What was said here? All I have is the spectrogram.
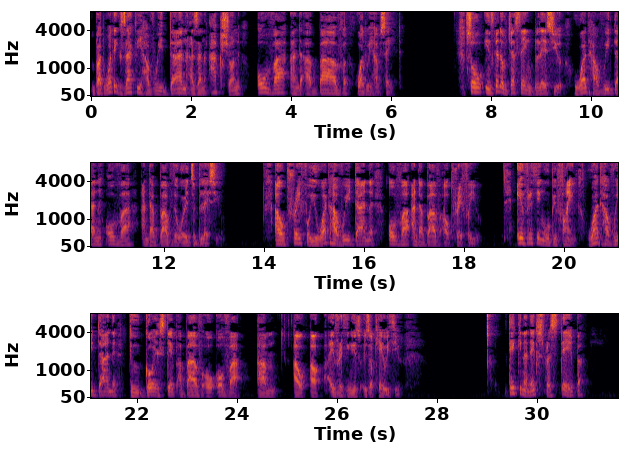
But what exactly have we done as an action over and above what we have said? So instead of just saying bless you, what have we done over and above the words bless you? I'll pray for you. What have we done over and above? I'll pray for you. Everything will be fine. What have we done to go a step above or over? Um, everything is, is okay with you. Taking an extra step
